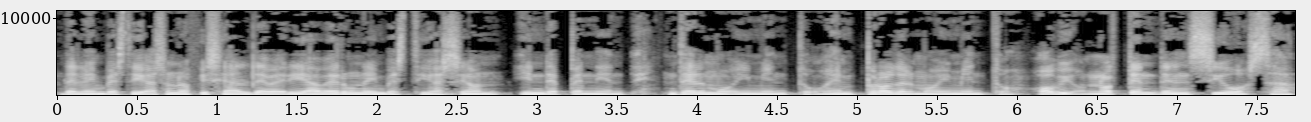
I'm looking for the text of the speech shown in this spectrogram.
de la investigación oficial debería haber una investigación independiente del movimiento, en pro del movimiento. Obvio, no tendenciosa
